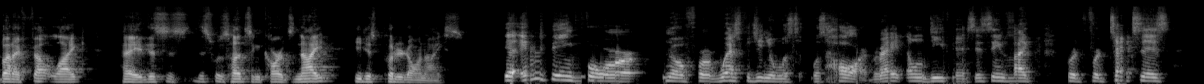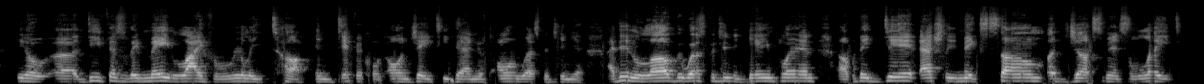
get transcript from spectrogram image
but I felt like, hey, this is this was Hudson Card's night. He just put it on ice. Yeah, everything for you know for West Virginia was was hard, right? On defense, it seems like for for Texas, you know, uh, defensive, they made life really tough and difficult on JT Daniels on West Virginia. I didn't love the West Virginia game plan, uh, but they did actually make some adjustments late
